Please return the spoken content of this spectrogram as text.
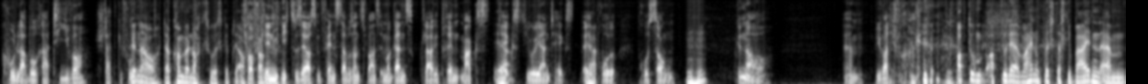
kollaborativer stattgefunden genau, hat. da kommen wir noch zu. Es gibt ja auch Ich hoffe, ich lehne mich nicht zu sehr aus dem Fenster, aber sonst war es immer ganz klar getrennt. Max ja. Text, Julian Text äh, ja. pro pro Song. Mhm. Genau. Ähm, wie war die Frage? ob du, ob du der Meinung bist, dass die beiden ähm,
